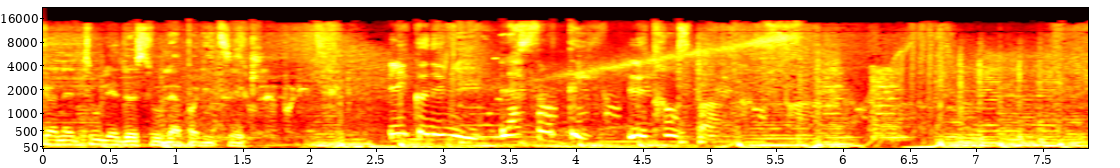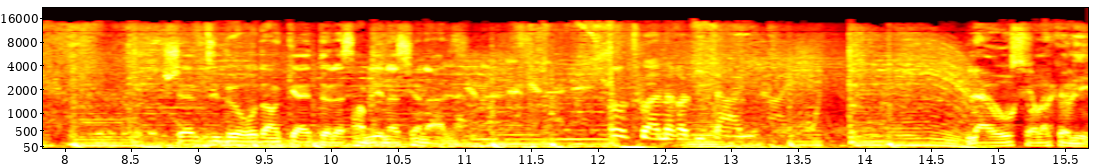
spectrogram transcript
Connaît tous les dessous de la politique. L'économie, la santé, le transport. Chef du bureau d'enquête de l'Assemblée nationale. Antoine Robitaille. Là-haut sur la colline.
